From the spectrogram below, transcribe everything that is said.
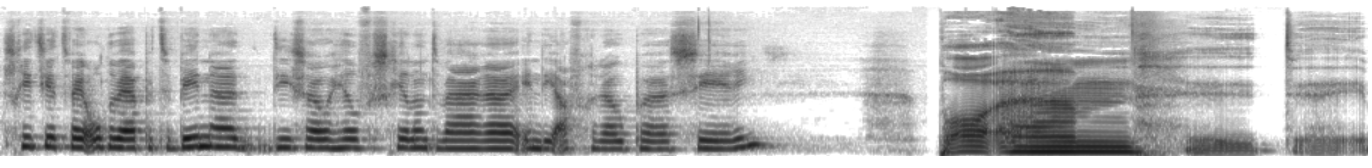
schiet je twee onderwerpen te binnen die zo heel verschillend waren in die afgelopen serie? Boah, ehm, eh, de-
